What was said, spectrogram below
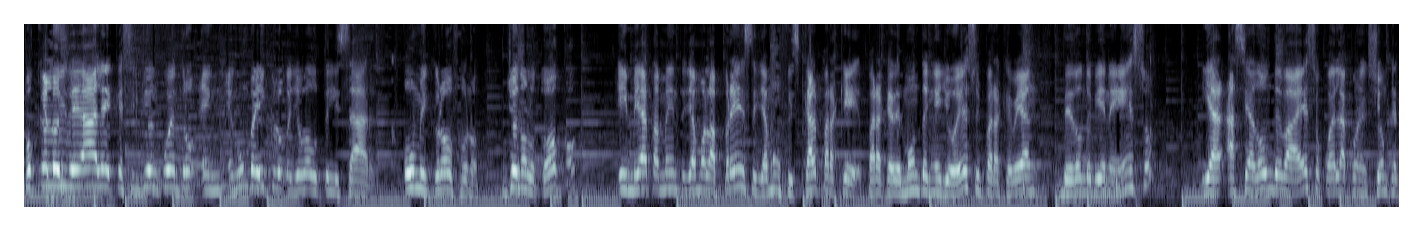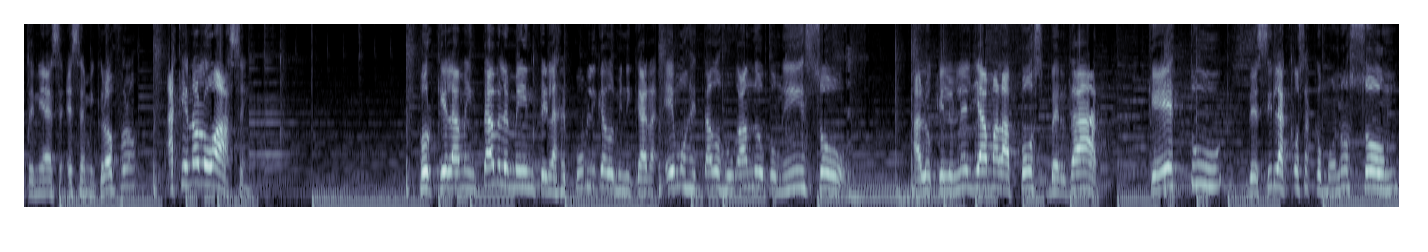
Porque lo ideal es que si yo encuentro en, en un vehículo que yo voy a utilizar un micrófono, yo no lo toco inmediatamente llamo a la prensa y llamo a un fiscal para que, para que desmonten ellos eso y para que vean de dónde viene eso y hacia dónde va eso, cuál es la conexión que tenía ese, micrófono. ¿A qué no lo hacen? Porque lamentablemente en la República Dominicana hemos estado jugando con eso, a lo que Leonel llama la posverdad, que es tú decir las cosas como no son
